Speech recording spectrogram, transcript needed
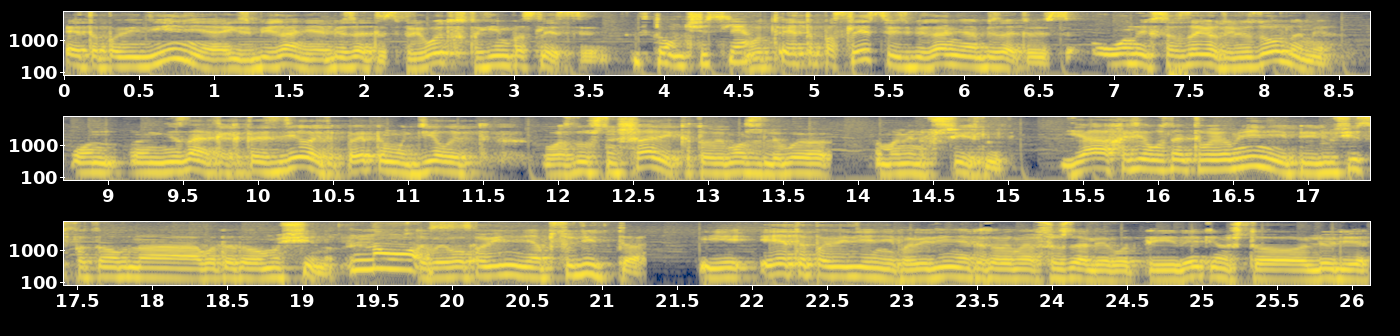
это поведение, избегание обязательств приводит к таким последствиям. В том числе. Вот это последствия избегания обязательств. Он их создает иллюзорными, он не знает, как это сделать, и поэтому делает воздушный шарик, который может в любой момент вшихнуть. Я хотел узнать твое мнение и переключиться потом на вот этого мужчину, Но... чтобы его поведение обсудить-то. И это поведение, поведение, которое мы обсуждали вот перед этим, что люди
